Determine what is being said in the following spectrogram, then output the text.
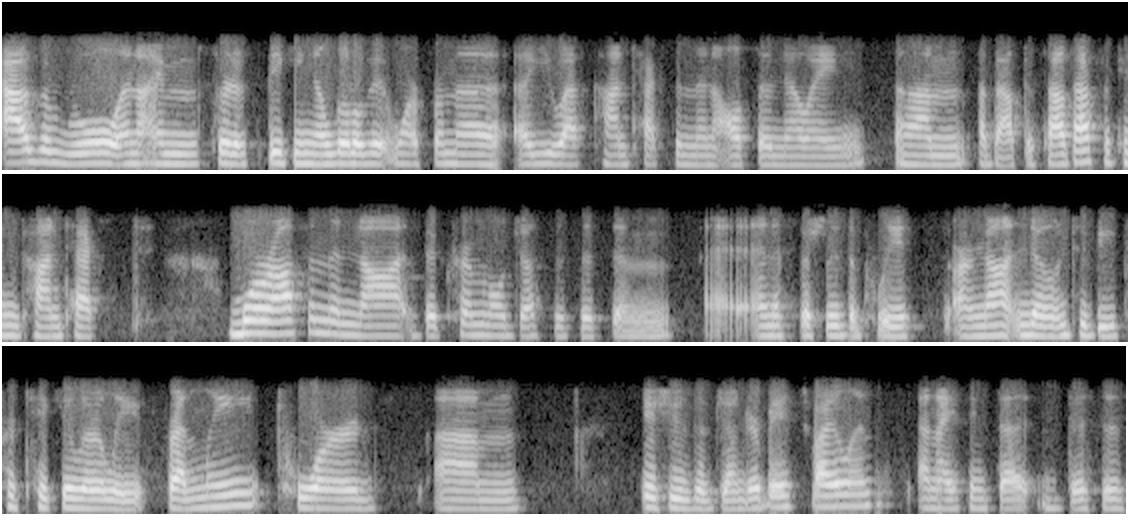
as a rule, and I'm sort of speaking a little bit more from a, a U.S. context and then also knowing um, about the South African context, more often than not, the criminal justice system and especially the police are not known to be particularly friendly towards um, issues of gender based violence. And I think that this is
